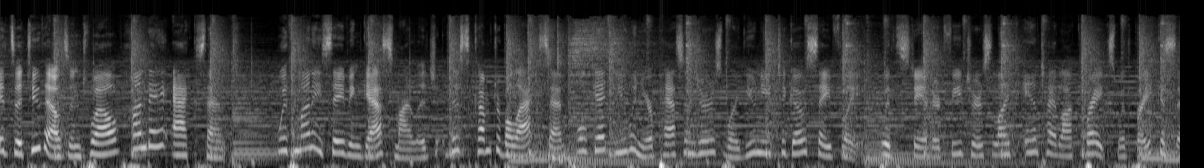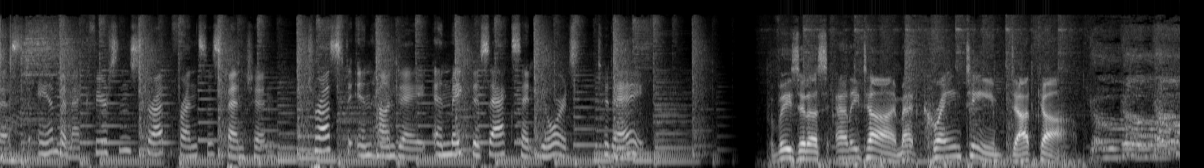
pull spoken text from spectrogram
It's a 2012 Hyundai Accent. With money-saving gas mileage, this comfortable Accent will get you and your passengers where you need to go safely. With standard features like anti-lock brakes with brake assist and a MacPherson strut front suspension. Trust in Hyundai and make this Accent yours today. Visit us anytime at crainteam.com. Go, go, go.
